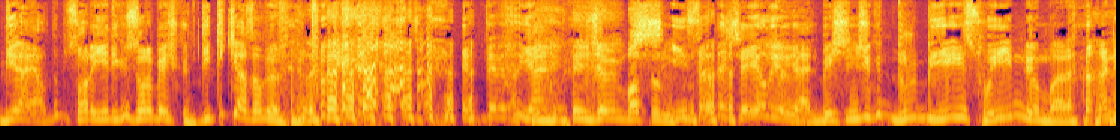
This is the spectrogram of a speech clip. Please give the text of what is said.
bir ay aldım sonra 7 gün sonra 5 gün. Gittikçe azalıyor. Çok enteresan. Yani Benjamin Button. insan da şey alıyor yani. 5. gün dur bir soyayım diyorum bana. Hani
